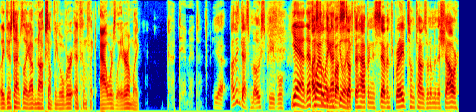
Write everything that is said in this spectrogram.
like there's times like I've knocked something over and then like hours later I'm like god damn it Yeah, I think that's most people. yeah that's I why still I'm like think I about stuff like that happened in seventh grade sometimes when I'm in the shower.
